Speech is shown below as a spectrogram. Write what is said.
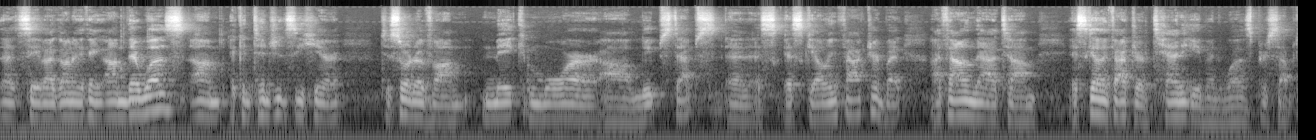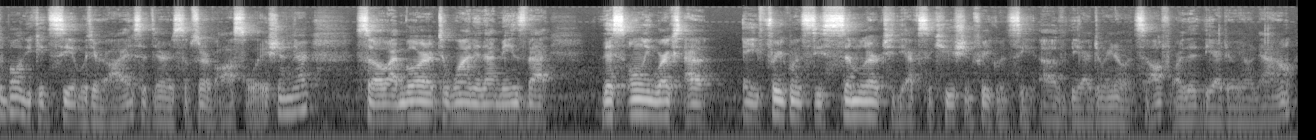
Let's see if I got anything. Um, there was um, a contingency here to sort of um, make more uh, loop steps and a, a, scaling factor, but I found that um, a scaling factor of 10 even was perceptible. You could see it with your eyes that there is some sort of oscillation there. So I lowered it to one, and that means that this only works at a frequency similar to the execution frequency of the Arduino itself or the, the Arduino Nano.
